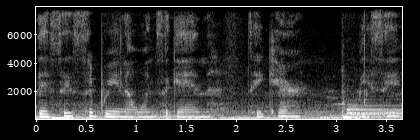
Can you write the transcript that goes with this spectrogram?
This is sabrina once again. Take care. Be safe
